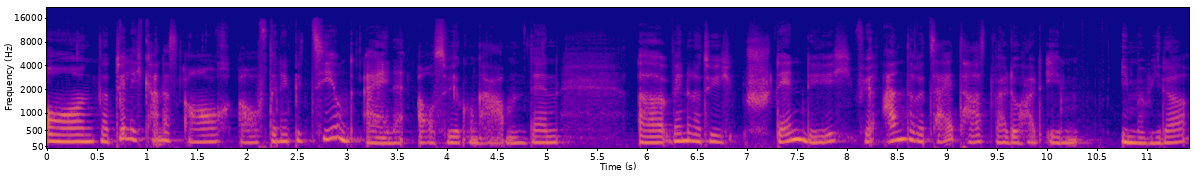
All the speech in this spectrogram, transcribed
Und natürlich kann das auch auf deine Beziehung eine Auswirkung haben, denn äh, wenn du natürlich ständig für andere Zeit hast, weil du halt eben immer wieder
